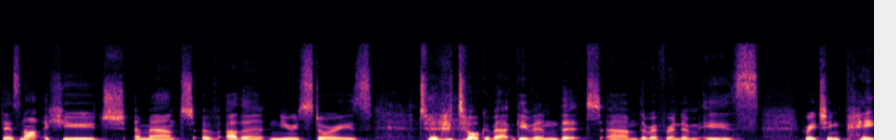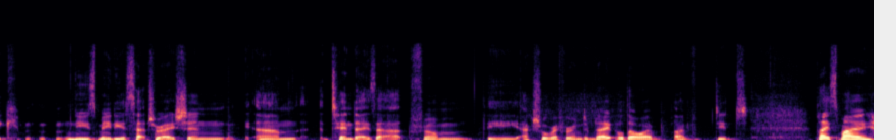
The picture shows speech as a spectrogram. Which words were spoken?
There's not a huge amount of other news stories to talk about, given that um, the referendum is reaching peak news media saturation um, 10 days out from the actual referendum date. Although I, I did place my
